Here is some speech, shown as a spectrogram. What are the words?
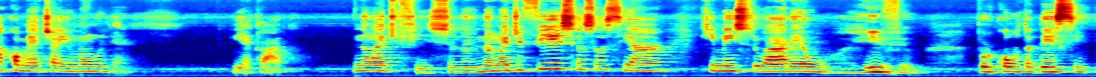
acomete aí uma mulher. E é claro, não é difícil, né? Não é difícil associar que menstruar é horrível por conta desse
